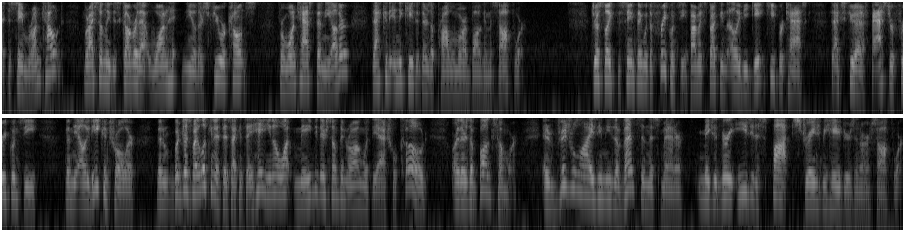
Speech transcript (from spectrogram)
at the same run count, but I suddenly discover that one, you know, there's fewer counts for one task than the other, that could indicate that there's a problem or a bug in the software. Just like the same thing with the frequency. If I'm expecting the LED gatekeeper task to execute at a faster frequency than the LED controller, then but just by looking at this, I can say, hey, you know what? Maybe there's something wrong with the actual code, or there's a bug somewhere. And visualizing these events in this manner makes it very easy to spot strange behaviors in our software.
